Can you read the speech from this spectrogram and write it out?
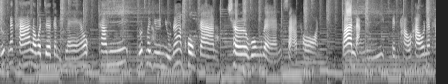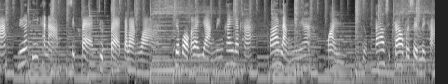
นุชนะคะ เรามาเจอกันอีกแล้ว คราวนี้นุชมายืนอยู่หน้าโครงการเชอวงแหวนสาทรบ้านหลังนี้เป็นทาวน์เฮาส์นะคะ เนื้อที่ขนาด 18.8 ตารางวา จะบอกอะไรอย่างหนึ่งให้นะคะ บ้านหลังนี้ใหม่เกือบ 99%เลยค่ะ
